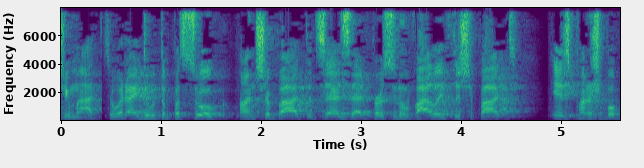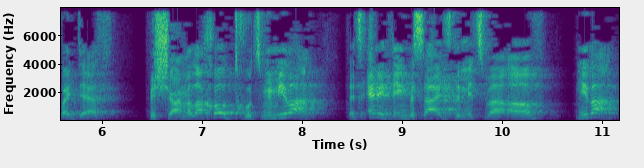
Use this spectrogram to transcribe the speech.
Yumat. So what do I do with the pasuk on Shabbat that says that person who violates the Shabbat is punishable by death? B'shar melachot chutz mimilah. That's anything besides the mitzvah of Mila.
